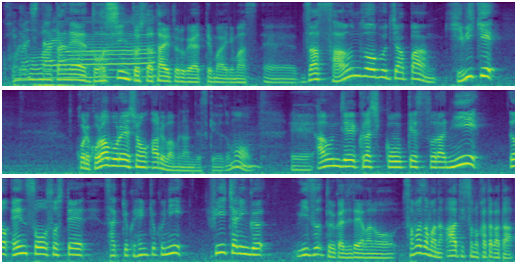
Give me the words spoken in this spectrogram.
これもまたね来ました、よどしんとしたタイトルがやってまいります。えー、The Sounds of Japan 響き。これコラボレーションアルバムなんですけれども、えーアウンジェクラシックオーケストラに、の演奏、そして作曲、編曲にフィーチャリング、ウィズという感じで、あの、様々なアーティストの方々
